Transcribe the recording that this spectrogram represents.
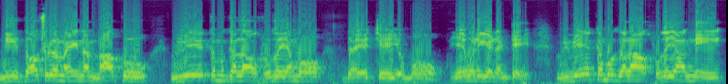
నీ దాసుడనైన నాకు వివేకము గల హృదయము దయచేయము. ఏమడిగాడంటే వివేకము గల హృదయాన్ని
